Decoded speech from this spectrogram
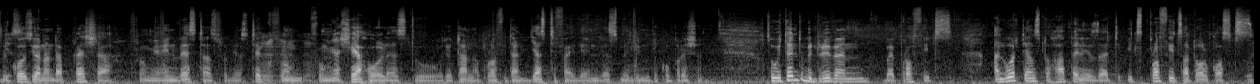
because you're under pressure from your investors, from your stake, from, from your shareholders to return a profit and justify their investment into the corporation. So we tend to be driven by profits. And what tends to happen is that it's profits at all costs.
